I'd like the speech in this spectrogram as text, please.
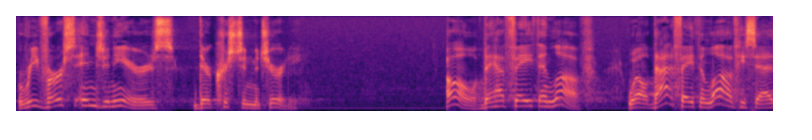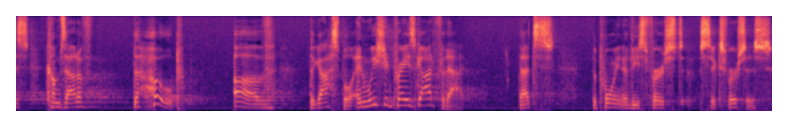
reverse engineers their Christian maturity. Oh, they have faith and love. Well, that faith and love, he says, comes out of the hope of the gospel. And we should praise God for that. That's the point of these first six verses.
